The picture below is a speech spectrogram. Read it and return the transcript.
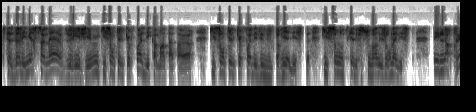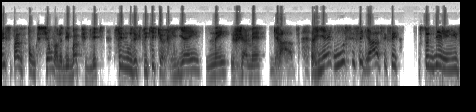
c'est-à-dire les mercenaires du régime, qui sont quelquefois des commentateurs, qui sont quelquefois des éditorialistes, qui sont souvent des journalistes. Et leur principale fonction dans le débat public, c'est de nous expliquer que rien n'est jamais grave. Rien, ou si c'est grave, c'est que c'est, une dérive,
